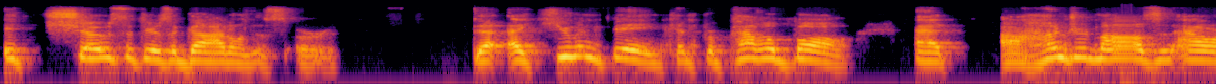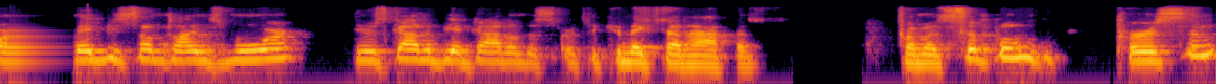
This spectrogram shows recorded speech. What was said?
it shows that there's a God on this earth, that a human being can propel a ball at 100 miles an hour, maybe sometimes more. There's got to be a God on this earth that can make that happen. From a simple person,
